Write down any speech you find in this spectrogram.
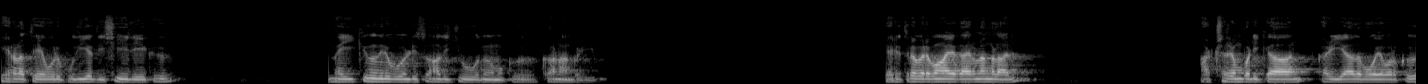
കേരളത്തെ ഒരു പുതിയ ദിശയിലേക്ക് നയിക്കുന്നതിന് വേണ്ടി സാധിച്ചു എന്ന് നമുക്ക് കാണാൻ കഴിയും. ചരിത്രപരമായ കാരണങ്ങളാൽ അക്ഷരം പഠിക്കാൻ കഴിയാതെ പോയവർക്ക്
